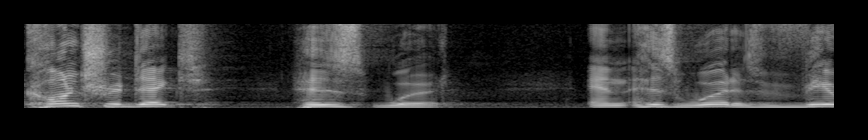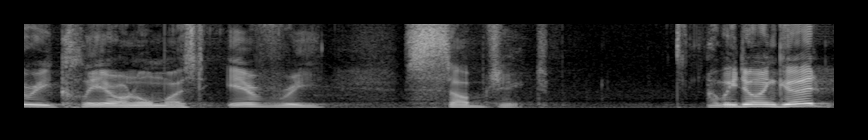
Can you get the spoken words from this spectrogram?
contradict his word. And his word is very clear on almost every subject. Are we doing good?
